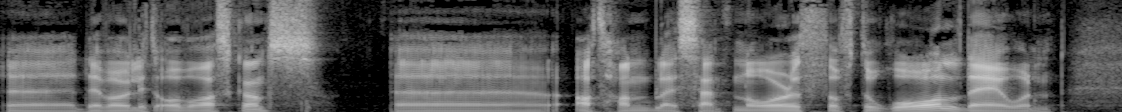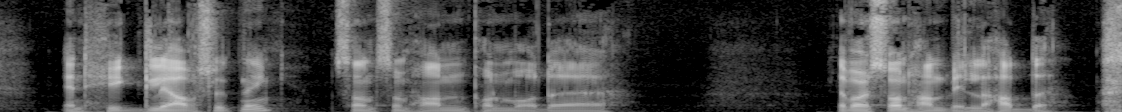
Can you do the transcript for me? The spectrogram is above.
det var jo litt overraskende. Eh, at han ble sendt north of the wall, det er jo en, en hyggelig avslutning. Sånn som han på en måte Det var jo sånn han ville hatt det.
